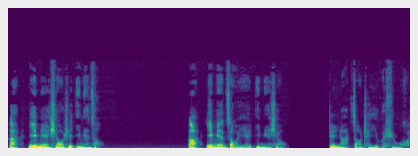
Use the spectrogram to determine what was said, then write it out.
啊，一面消是一面造。啊，一面造也一面消，这样造成一个循环，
